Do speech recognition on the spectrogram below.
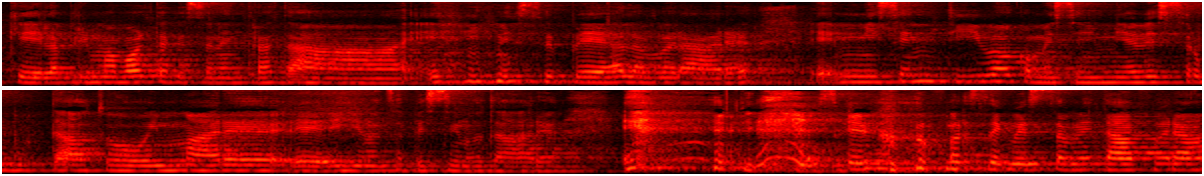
che la prima volta che sono entrata in SP a lavorare eh, mi sentivo come se mi avessero buttato in mare e io non sapessi nuotare. e forse questa metafora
